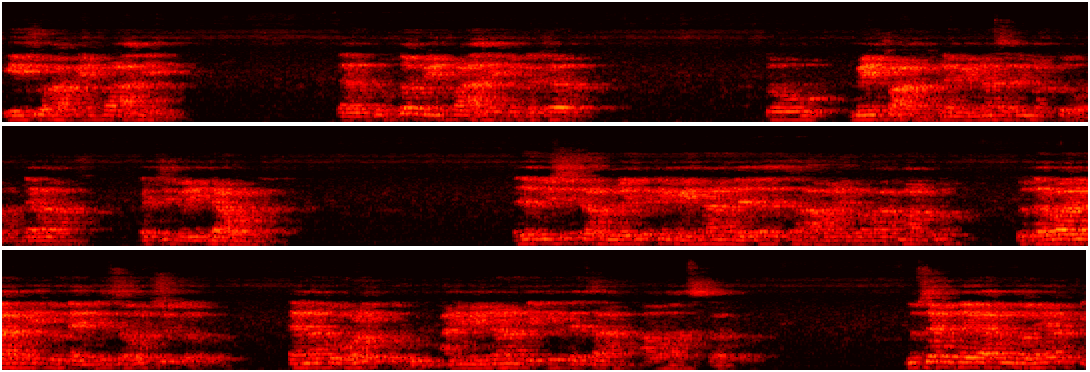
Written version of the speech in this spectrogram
येशू हा मेंढपाळ आहे. तर उत्तम मेंढपाळ आहे की त्याचं तो मेंढपाळ आपल्या मेंढण्यासाठी म्हणतो आणि त्याला त्याची मेंढी आवडतात त्याच्यात विशेष आपण बघितलं की मेघानं ज्याच्या त्याच्या नावाने तो मारतो तो दरवाजा आहे तो त्यांचे संरक्षण करतो. त्यांना तो ओळखतो आणि मेघानं देखील त्याचा आवाज करतो. दुसऱ्या मुद्द्याला आपण जाऊया की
